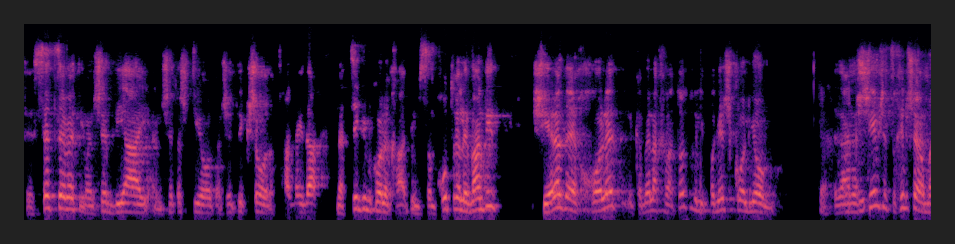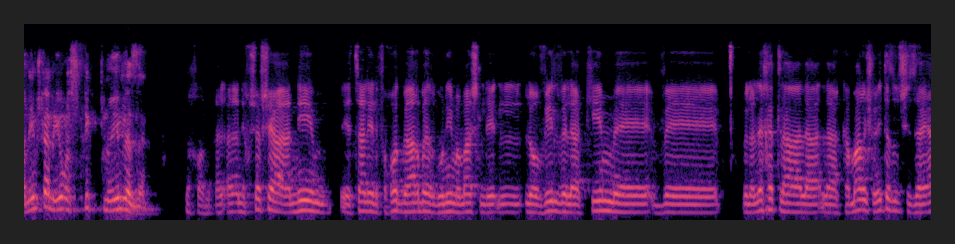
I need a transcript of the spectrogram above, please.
תעשה צוות עם אנשי BI, אנשי תשתיות, אנשי תקשורת, אבטחת מידע, נציג עם כל אחד, עם סמכות רלוונטית, שיהיה לה את היכולת לקבל החלטות ולהיפגש כל יום. כן. זה אנשים שצריכים שהאמנים שלהם יהיו מספיק פנויים לזה. נכון. אני חושב שאני, יצא לי לפחות בארבע ארגונים ממש להוביל ולהקים אה, ו... וללכת להקמה הראשונית הזאת, שזה היה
